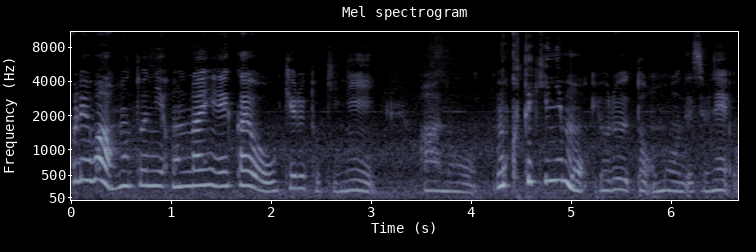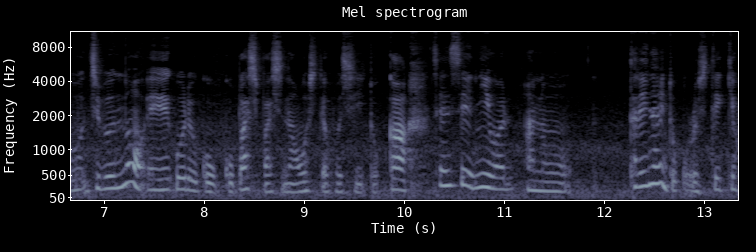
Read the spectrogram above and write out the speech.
これは本当にオンライン英会話を受ける時にあの目的にもよると思うんですよね自分の英語力をこうバシバシ直してほしいとか先生にはあの足りないところ指摘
